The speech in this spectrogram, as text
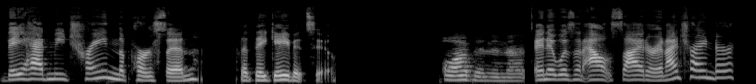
they had me train the person that they gave it to, oh, I've been in that. and it was an outsider, and I trained her,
